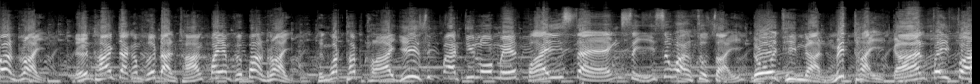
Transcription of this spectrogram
บ้านไร่ เดินทางจากอำเภอด่านช้างไปอำเภอบ้านไร่ ถึงวัดทับคล้าย 28 กิโลเมตรไฟแสงสีสว่างสดใส โดยทีมงานมิตรไทยการไฟฟ้า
